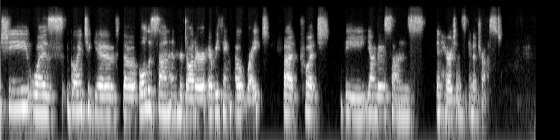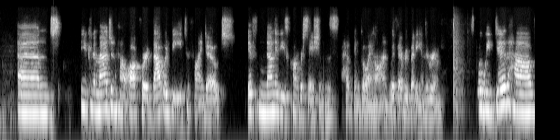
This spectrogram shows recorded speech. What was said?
she was going to give the oldest son and her daughter everything outright, but put the youngest son's inheritance in a trust. And you can imagine how awkward that would be to find out if none of these conversations have been going on with everybody in the room. So we did have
